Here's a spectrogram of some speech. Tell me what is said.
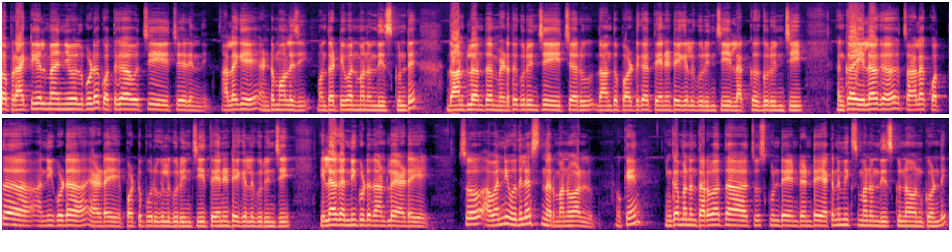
ఆ ప్రాక్టికల్ మాన్యువల్ కూడా కొత్తగా వచ్చి చేరింది. అలాగే ఎంటమాలజీ వన్ థర్టీ వన్ మనం తీసుకుంటే దాంట్లో అంతా మిడత గురించి ఇచ్చారు. దాంతోపాటుగా తేనెటీగల గురించి లక్క గురించి ఇంకా ఇలాగ చాలా కొత్త అన్నీ కూడా యాడ్ అయ్యాయి. పట్టు పురుగుల గురించి తేనెటీగల గురించి ఇలాగ అన్నీ కూడా దాంట్లో యాడ్ అయ్యాయి. సో అవన్నీ వదిలేస్తున్నారు మన వాళ్ళు. ఓకే? ఇంకా మనం తర్వాత చూసుకుంటే ఏంటంటే ఎకనమిక్స్ మనం తీసుకున్నాం అనుకోండి.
